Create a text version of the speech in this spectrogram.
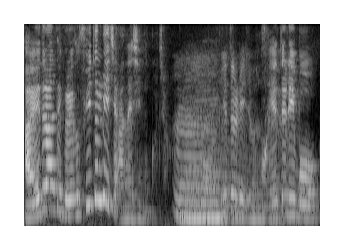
아, 애들한테 그래서 휘둘리지 않으시는 거죠. 음, 휘둘리지 마세요. 어, 애들이 뭐,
